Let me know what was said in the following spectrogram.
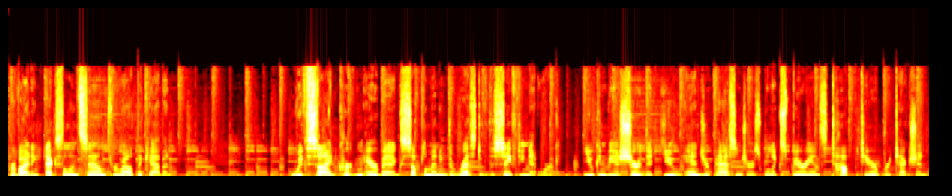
providing excellent sound throughout the cabin. With side curtain airbags supplementing the rest of the safety network, you can be assured that you and your passengers will experience top-tier protection.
